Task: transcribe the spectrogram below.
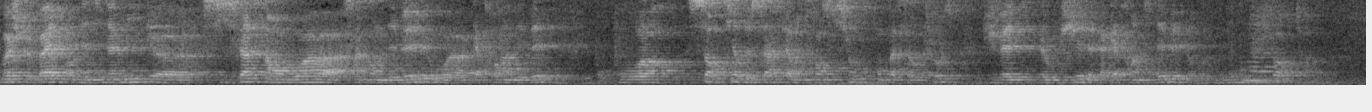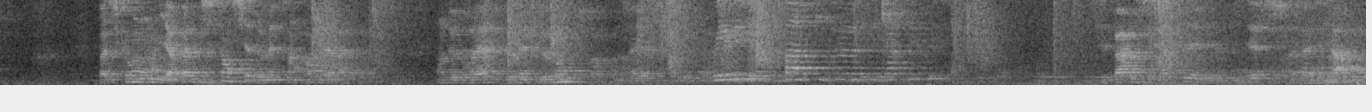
Moi je peux pas être dans des dynamiques, euh, si ça ça envoie à 50 dB ou à 80 dB, pouvoir sortir de ça, faire une transition pour qu'on passe à autre chose, je vais être obligé d'être à 90 dB, donc beaucoup plus fort. Parce qu'il n'y a pas de distance, il y a 2 m derrière. On devrait être 2 mètres devant. Tu vois, on a... Oui, oui, mais pas un petit peu s'écarter plus? C'est pas s'écarter, l'idée ce serait d'aller là.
